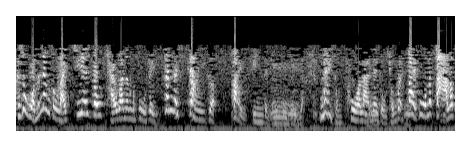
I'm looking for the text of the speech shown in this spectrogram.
可是我们那个时候来接收台湾的那个部队，真的像一个。败兵的这个部队一样，那种破烂，那种穷困，拜托我们打了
